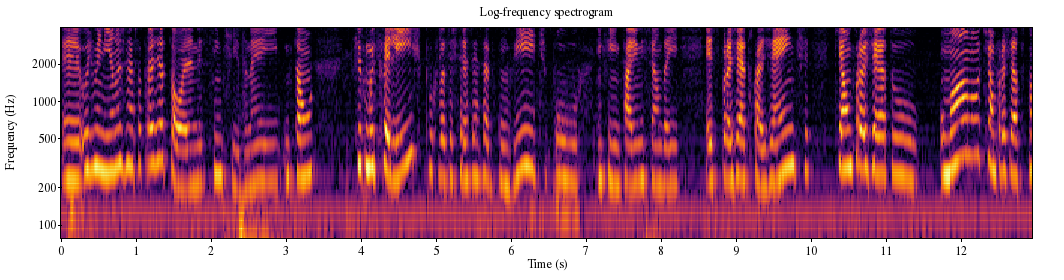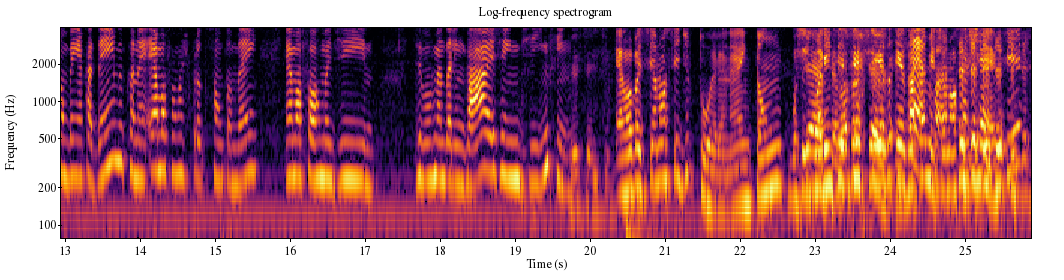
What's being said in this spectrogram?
é, os meninos nessa trajetória, nesse sentido, né? E, então, fico muito feliz por vocês terem aceitado o convite, por, enfim, estarem iniciando aí esse projeto com a gente, que é um projeto humano, que é um projeto também acadêmico, né? É uma forma de produção também, é uma forma de desenvolvimento da linguagem, de, enfim. Perfeito. Ela vai ser a nossa editora, né? Então vocês Chefe, podem ter certeza, chefe. exatamente, Chefa. a nossa chefe.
